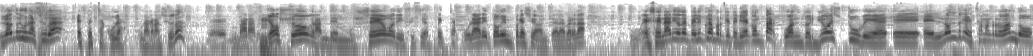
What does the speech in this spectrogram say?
Londres es una ciudad espectacular, una gran ciudad. Eh, maravilloso, grandes museos, edificios espectaculares, todo impresionante, la verdad. Un Escenario de película porque te voy a contar. Cuando yo estuve eh, en Londres, estaban rodando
